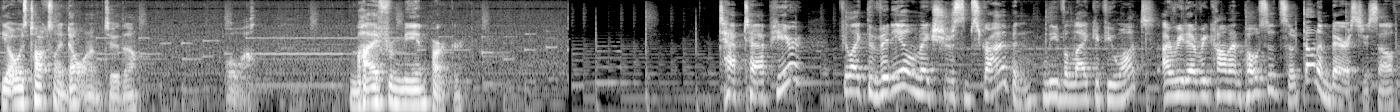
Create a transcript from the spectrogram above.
He always talks when I don't want him to, though. Oh well. Bye from me and Parker. Tap tap here. If you like the video, make sure to subscribe and leave a like if you want. I read every comment posted, so don't embarrass yourself.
